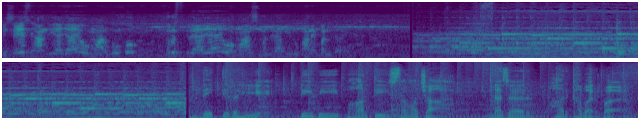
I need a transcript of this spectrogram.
विशेष ध्यान दिया जाए और मार्गों को दुरुस्त कराया जाए और मांस मंदिरा की दुकानें बंद कराई जाए। देखते रहिए डीबी भारती समाचार। नज़र हर खबर पर।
